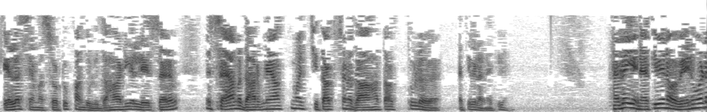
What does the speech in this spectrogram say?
කෙලසෙම සොටු කඳුළු දහඩිය ලේසර මේ සෑම ධර්මයක්ම චිතක්ෂණ 17ක් තුල ඇති වෙලා නැති වෙනවා. හැබැයි නැති වෙනව වෙනුවට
